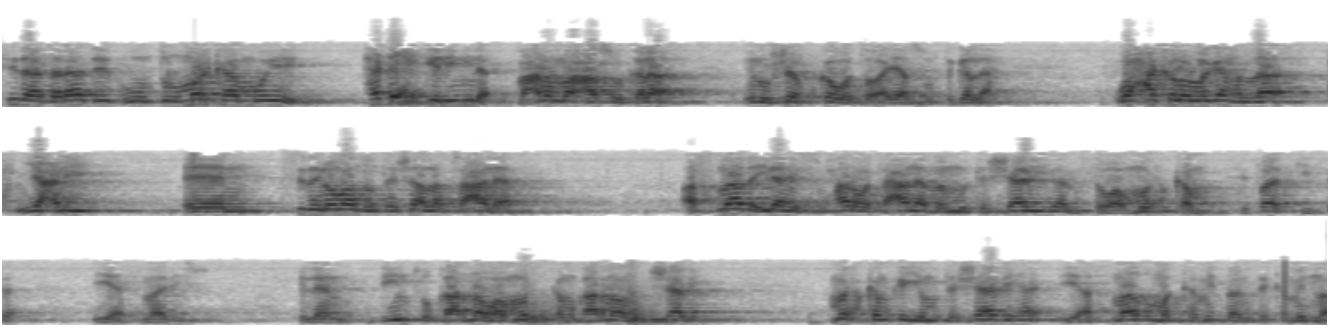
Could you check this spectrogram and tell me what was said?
Sidaa daraaddeed uun dulmarkaa mooye ha dhexgelinina macno noocaas oo kale ah inuu sheekhu ka wato ayaa suurtagal ah. Waxaa kaloo laga hadlaa yani sida inoo maan doonta insha allahu tacaala asmaada ilaahay subxaana wa tacaala ma mutashaabiha mise waa muxkam sifaadkiisa iyo asmaadiisu. Ilan diintu qaarna waa muxkam qaarna waa mutashaabih muxkamka iyo mutashaabiha iyo asmaadu ma ka mid ba mise ka mid ma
